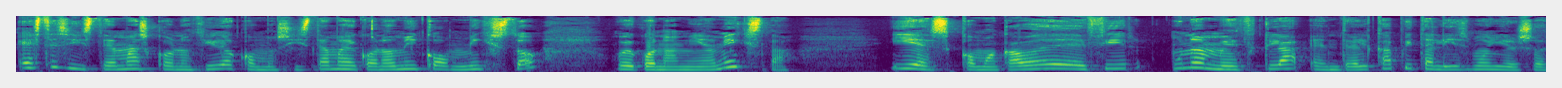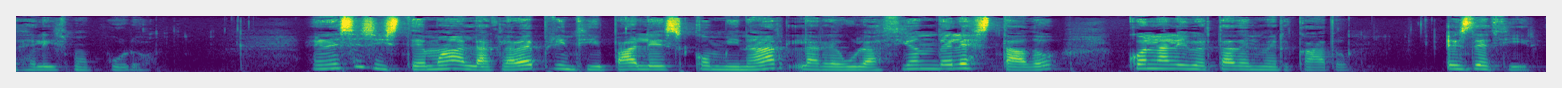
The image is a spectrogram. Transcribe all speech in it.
Este sistema es conocido como sistema económico mixto o economía mixta, y es, como acabo de decir, una mezcla entre el capitalismo y el socialismo puro. En ese sistema, la clave principal es combinar la regulación del Estado con la libertad del mercado. Es decir,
